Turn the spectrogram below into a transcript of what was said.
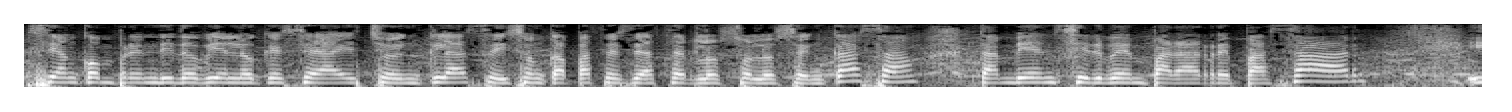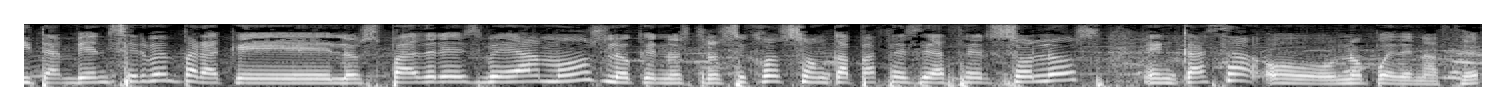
si han comprendido bien lo que se ha hecho en clase y son capaces de hacerlo solos en casa. También sirven para repasar y también sirven para que los padres veamos lo que nuestros hijos son capaces de hacer solos en casa o no pueden hacer.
